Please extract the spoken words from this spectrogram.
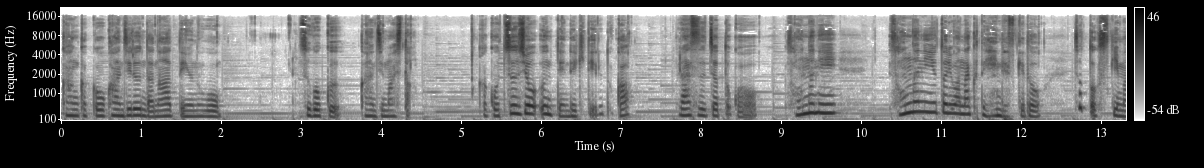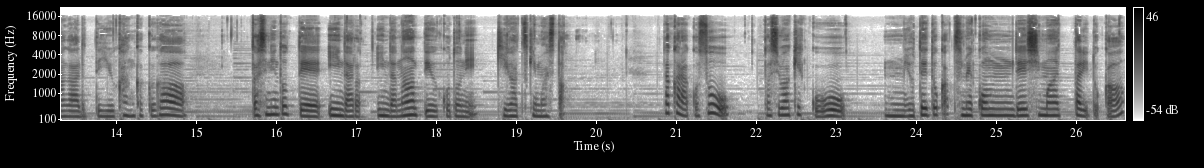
感覚を感じるんだなっていうのをすごく感じました。かこう通常運転できているとかプラスちょっとこうそんなにそんなにゆとりはなくていいんですけどちょっと隙間があるっていう感覚が私にとっていいんだいいんだなっていうことに気がつきました。だからこそ私は結構、うん、予定とか詰め込んでしまったりとか、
